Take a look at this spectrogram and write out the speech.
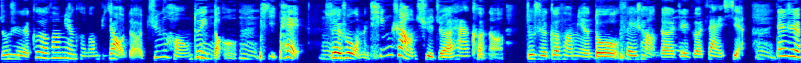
就是各个方面可能比较的均衡对等，嗯，匹配，所以说我们听上去觉得他可能。就是各方面都非常的这个在线，嗯，但是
